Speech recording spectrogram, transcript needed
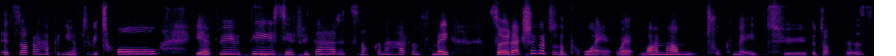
it's not going to happen. You have to be tall. You have to be this. You have to be that. It's not going to happen for me. So it actually got to the point where my mum took me to the doctors.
